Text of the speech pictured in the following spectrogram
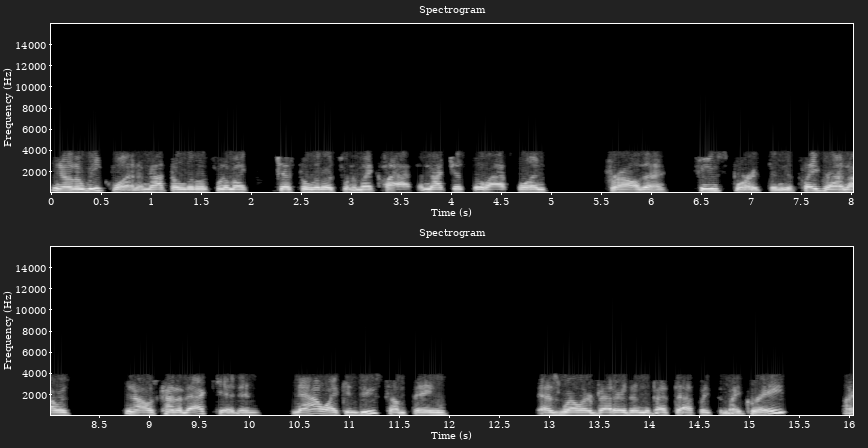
you know, the weak one. I'm not the littlest one of my, just the littlest one of my class. I'm not just the last one for all the team sports and the playground. I was, you know, I was kind of that kid and now I can do something as well or better than the best athletes in my grade. I,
